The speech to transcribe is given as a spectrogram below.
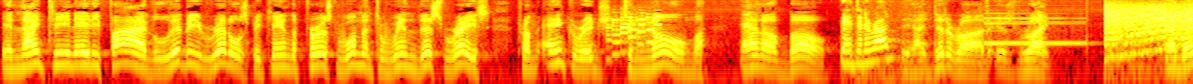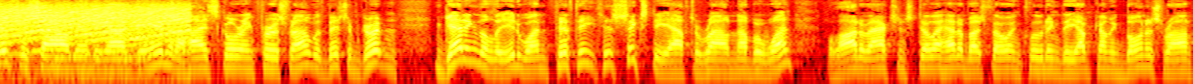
In 1985, Libby Riddles became the first woman to win this race from Anchorage to Nome. Anna Bow. The Iditarod? The Iditarod is right. And there's the sound ending our game in a high scoring first round with Bishop Guertin getting the lead 150 to 60 after round number one. A lot of action still ahead of us, though, including the upcoming bonus round.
